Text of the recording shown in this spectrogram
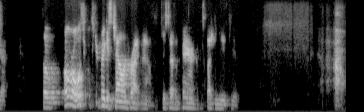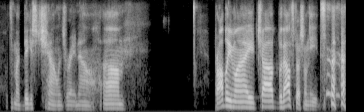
yeah so overall what's, what's your biggest challenge right now just as a parent of a special needs kid what's my biggest challenge right now um probably my child without special needs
